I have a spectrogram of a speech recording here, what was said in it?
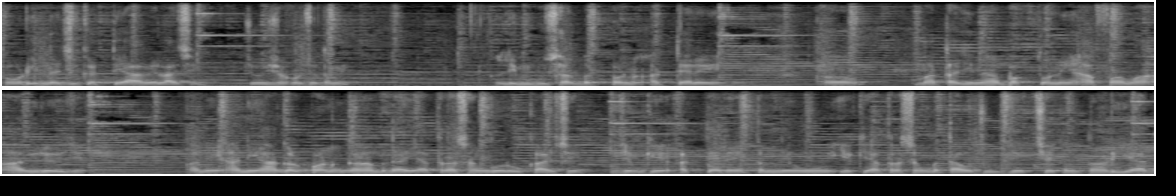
થોડી નજીક જ તે આવેલા છે. જોઈ શકો છો તમે. લીંબુ શરબત પણ અત્યારે માતાજીના ભક્તોને આપવામાં આવી રહ્યો છે. અને આની આગળ પણ ઘણા બધા યાત્રા સંઘો રોકાય છે. જેમ કે અત્યારે તમને હું એક યાત્રા સંઘ બતાવું છું, જે છે નડિયાદ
